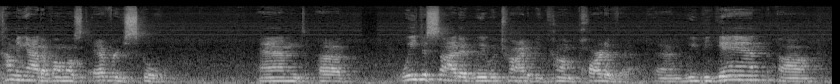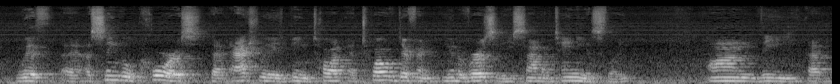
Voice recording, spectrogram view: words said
coming out of almost every school. And uh, we decided we would try to become part of that. And we began uh, with a, a, single course that actually is being taught at 12 different universities simultaneously on the uh,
